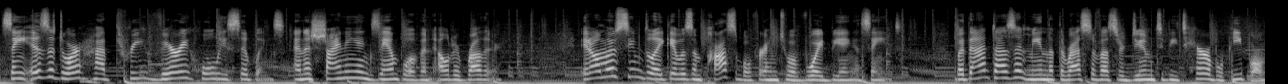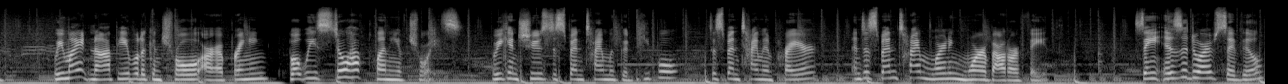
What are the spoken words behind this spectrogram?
St. Isidore had three very holy siblings and a shining example of an elder brother. It almost seemed like it was impossible for him to avoid being a saint. But that doesn't mean that the rest of us are doomed to be terrible people. We might not be able to control our upbringing, but we still have plenty of choice. We can choose to spend time with good people, to spend time in prayer, and to spend time learning more about our faith. Saint Isidore of Seville,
